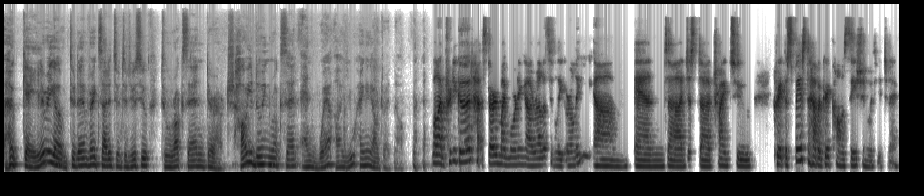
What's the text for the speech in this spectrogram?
Okay, here we go. Today I'm very excited to introduce you to Roxanne Derhodge. How are you doing, Roxanne, and where are you hanging out right now? Well, I'm pretty good. I started my morning uh, relatively early um, and uh, just uh, trying to create the space to have a great conversation with you today.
